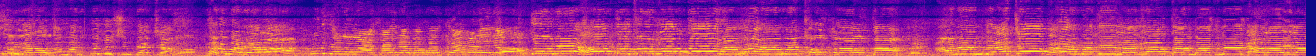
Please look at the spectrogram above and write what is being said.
होळकराला गेला होता मानकुजी शिंद्याच्या घरवाड्याला दोन्ही हात जोडला होता राम राम ठोकला होता. आनंदाच्या भरामध्ये लागला होता मागणं घालायला.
